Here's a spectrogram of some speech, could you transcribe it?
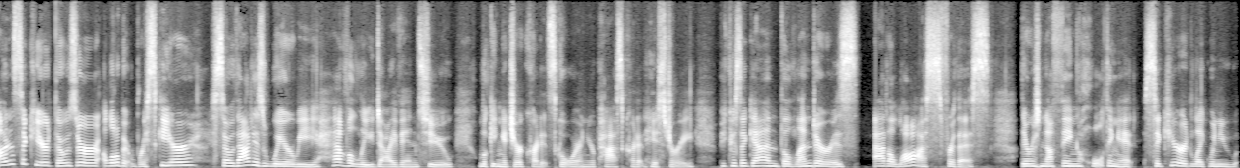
unsecured, those are a little bit riskier. So that is where we heavily dive into looking at your credit score and your past credit history. Because again, the lender is at a loss for this. There is nothing holding it secured like when you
